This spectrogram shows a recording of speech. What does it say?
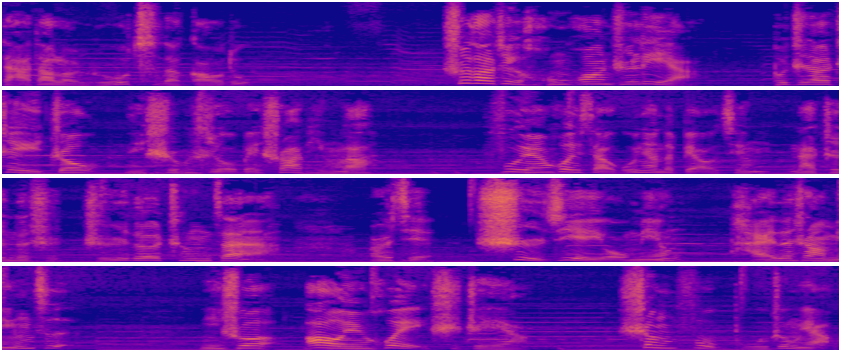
达到了如此的高度。说到这个洪荒之力啊，不知道这一周你是不是有被刷屏了？傅园慧小姑娘的表情那真的是值得称赞啊，而且世界有名，排得上名字。你说奥运会是这样，胜负不重要，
